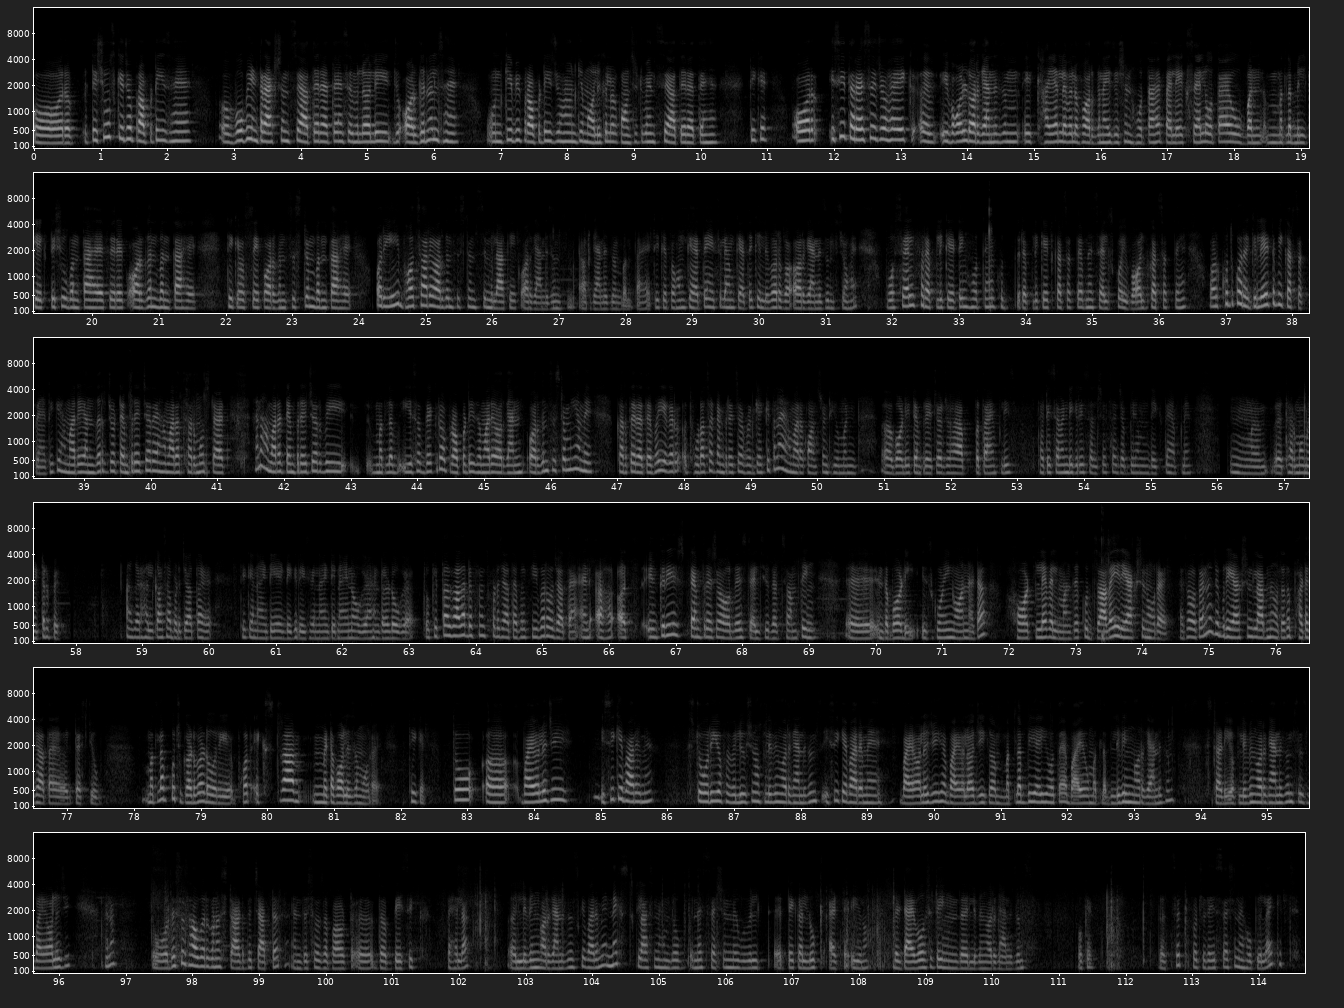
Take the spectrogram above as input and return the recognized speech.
और टिश्यूज़ के जो प्रॉपर्टीज़ हैं वो भी इंट्रैक्शन से आते रहते हैं। सिमिलरली जो ऑर्गेनल्स हैं, उनके भी प्रॉपर्टीज़ जो हैं, उनके मॉलिकुलर कॉन्स्टिट्यूएंस से आते रहते हैं। ठीक है? और इसी तरह से जो है एक इवॉल्व ऑर्गेनिज्म एक हायर लेवल ऑफ़ ऑर्गेनाइजेशन होता है। पहले एक सेल होता है, वो बन मतलब मिलके एक टिश्यू बनता है, फिर एक ऑर्गन बनता है, ठीक है, उससे एक ऑर्गन सिस्टम बनता है। और यही बहुत सारे ऑर्गन सिस्टम से मिला के एक ऑर्गेनिज्म ऑर्गेनिज्म बनता है, ठीक है? तो हम कहते हैं, इसलिए हम कहते हैं कि लिवर ऑर्गेनिजम्स जो हैं, वो सेल्फ रेप्लिकेटिंग होते हैं, खुद रेप्लिकेट कर सकते हैं, अपने सेल्स को इवॉल्व कर सकते हैं और खुद को रेगुलेट भी कर सकते हैं, ठीक है? हमारे अंदर जो टेम्परेचर है, हमारा थर्मोस्टैट है ना? हमारा टेम्परेचर भी मतलब ये सब देख रहे हो प्रॉपर्टीज़ हमारे ऑर्गेन ऑर्गन सिस्टम ही हमें करते रहते हैं। भाई, अगर थोड़ा सा टेम्परेचर बढ़ गया, कितना है हमारा कॉन्स्टेंट ह्यूमन बॉडी टेम्परेचर जो है, आप बताएँ please thirty seven degree Celsius है, जब भी हम देखते हैं अपने थर्मोमीटर पे, अगर हल्का सा बढ़ जाता है, ठीक है नाइन्टी एट डिग्री से नाइन्टी नाइन हो गया, हंड्रेड हो गया तो कितना ज़्यादा डिफरेंस पड़ जाता है भाई फीवर हो जाता है and increase temperature always tells you that something in the body is going on at a hot level मन से कुछ ज़्यादा ही रिएक्शन हो रहा है। ऐसा होता है ना, जब रिएक्शन लैब में होता है तो फट जाता है टेस्ट ट्यूब मतलब कुछ गड़बड़ हो रही है, बहुत एक्स्ट्रा मेटाबॉलिज्म हो रहा है, ठीक है। तो बायोलॉजी इसी के बारे में story of evolution of living organisms इसी के बारे में बायोलॉजी है बायोलॉजी का मतलब भी यही होता है बायो मतलब living organisms study of living organisms is biology है ना? तो this is how we're gonna start the chapter and this was about the basic पहला लिविंग ऑर्गेनिजम्स के बारे में। नेक्स्ट क्लास में हम लोग नेक्स्ट सेशन में we will take a look at you know the diversity in the living organisms okay? That's it for today's session. I hope you like it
